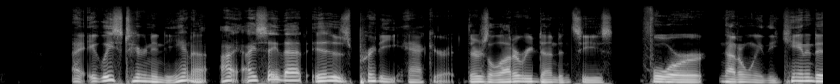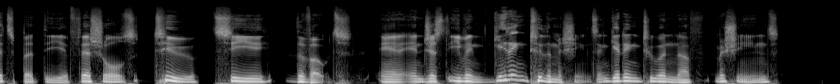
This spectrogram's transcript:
at least here in Indiana, I, I say that is pretty accurate. There's a lot of redundancies for not only the candidates, but the officials to see the votes and, and just even getting to the machines and getting to enough machines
